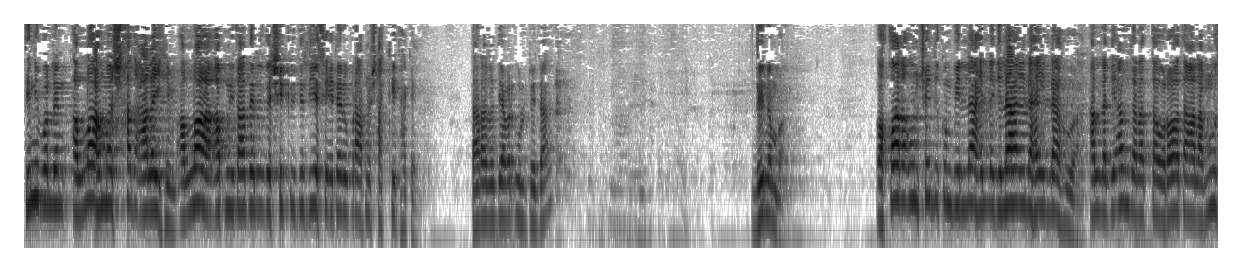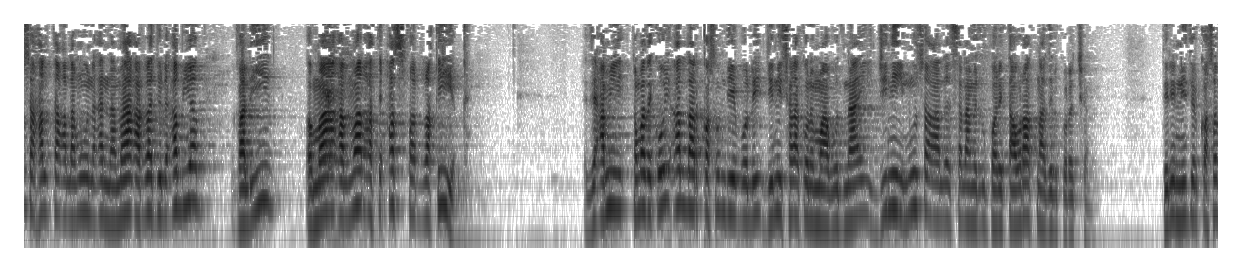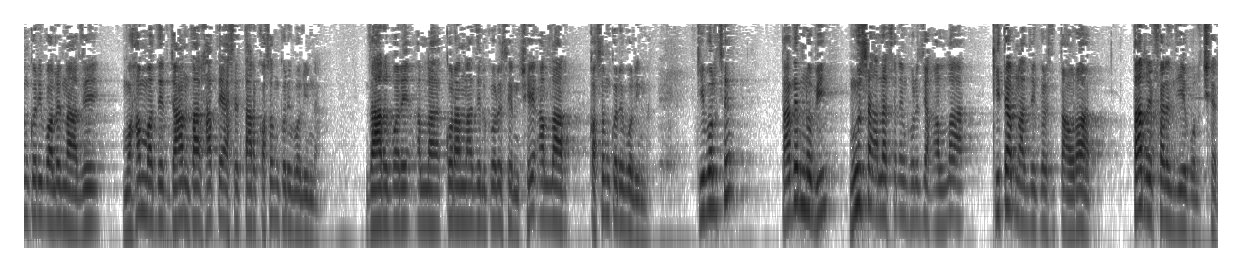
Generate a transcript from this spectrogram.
তিনি বললেন আল্লাহ সাদ আলাইহিম আল্লাহ আপনি তাদের যে স্বীকৃতি দিয়েছে এটার উপর আপনি সাক্ষী থাকেন তারা যদি আবার উল্টে যায় দুই নম্বর وقال انشدكم بالله الذي لا اله الا هو الذي انزل التوراة على موسى هل تعلمون ان ماء الرجل ابيض غليظ وماء المرأة اصفر رقيق যে আমি তোমাদের ওই আল্লাহর কসম দিয়ে বলি যিনি ছাড়া কোনো মাবুদ নাই যিনি মুসা আল্লাহ সাল্লামের উপরে তাওরাত নাজিল করেছেন তিনি নিজের কসম করে বলেন না যে মোহাম্মদের যান তার হাতে আছে তার কসম করে বলি না। যার উপরে আল্লাহ কোরআন নাজিল করেছেন, সে আল্লাহর কসম করে বলি না। কি বলছে? তাদের নবী মুসা আল্লাহ সাল্লাম করে যে আল্লাহ কিতাব নাজিল করেছেন তাওরাত। তার রেফারেন্স দিয়ে বলছেন,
